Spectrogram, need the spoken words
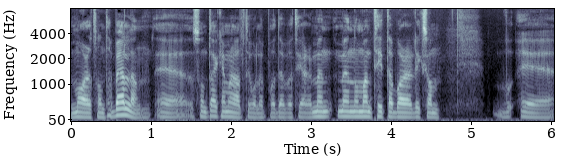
maratontabellen. Eh, sånt där kan man alltid hålla på och debattera. Men, men om man tittar bara liksom eh,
